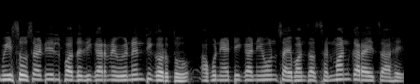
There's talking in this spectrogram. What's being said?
मी सोसायटीतील पदाधिकाऱ्यांना विनंती करतो आपण या ठिकाणी येऊन साहेबांचा सन्मान करायचा आहे.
